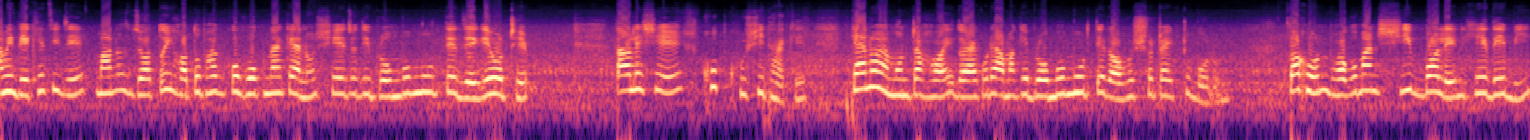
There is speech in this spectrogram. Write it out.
আমি দেখেছি যে মানুষ যতই হতভাগ্য হোক না কেন, সে যদি ব্রহ্ম মুহূর্তে জেগে ওঠে তাহলে সে খুব খুশি থাকে। কেন এমনটা হয়? দয়া করে আমাকে ব্রহ্ম মুহূর্তের রহস্যটা একটু বলুন। তখন ভগবান শিব বলেন, হে দেবী,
